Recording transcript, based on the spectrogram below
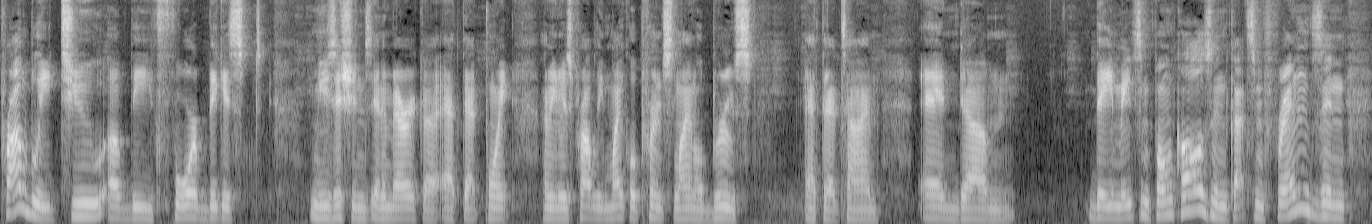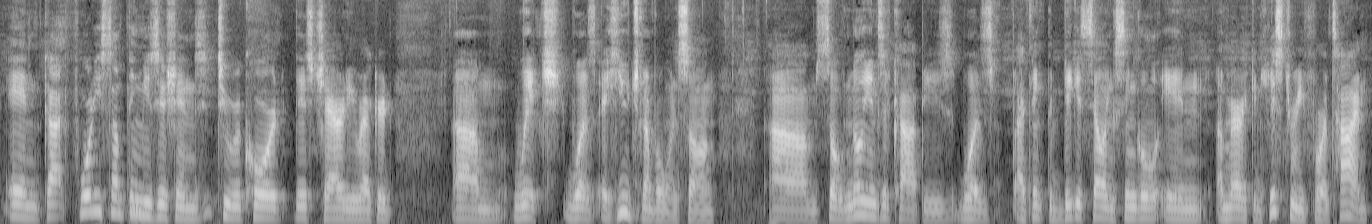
probably two of the four biggest musicians in America at that point. I mean, it was probably Michael Prince, Lionel Bruce at that time, and um, they made some phone calls and got some friends and and got forty something musicians to record this charity record. um, which was a huge number one song. Um, sold millions of copies, was, I think, the biggest selling single in American history for a time.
